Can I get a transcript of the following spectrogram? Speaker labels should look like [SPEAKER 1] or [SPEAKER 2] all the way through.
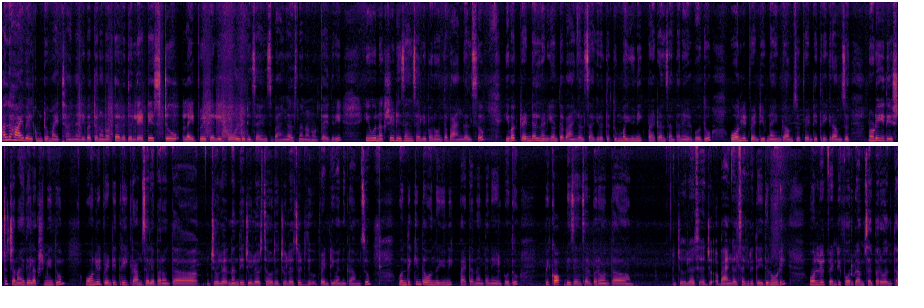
[SPEAKER 1] Hello, hi, welcome to my channel. ಇವತ್ತು ನಾವು ನೋಡ್ತಾ ಇರೋದು ಲೇಟೆಸ್ಟು ಲೈಟ್ ವೇಟಲ್ಲಿ ಗೋಲ್ಡ್ ಡಿಸೈನ್ಸ್ ಬ್ಯಾಂಗಲ್ಸ್ನ ನಾವು ನೋಡ್ತಾ ಇದ್ದೀರಿ. ಇವು ನಕ್ಷಿ ಡಿಸೈನ್ಸಲ್ಲಿ ಬರುವಂಥ ಬ್ಯಾಂಗಲ್ಸು ಇವಾಗ ಟ್ರೆಂಡಲ್ಲಿ ನಡೆಯುವಂಥ ಬ್ಯಾಂಗಲ್ಸ್ ಆಗಿರುತ್ತೆ. ತುಂಬ ಯುನೀಕ್ ಪ್ಯಾಟ್ರನ್ಸ್ ಅಂತಲೇ ಹೇಳ್ಬೋದು. Only twenty nine grams twenty three grams ನೋಡಿ, ಇದು ಎಷ್ಟು ಚೆನ್ನಾಗಿದೆ ಲಕ್ಷ್ಮೀದು. ಓನ್ಲಿ ಟ್ವೆಂಟಿ ತ್ರೀ ಗ್ರಾಮ್ಸಲ್ಲೇ ಬರುವಂಥ ಜ್ಯುವೆಲರ್ ನಂದಿ ಜ್ಯುವೆಲರ್ಸ್ ಅವ್ರದ್ದು ಜ್ಯುವೆಲರ್ಸು ಇದು ಟ್ವೆಂಟಿ ಒನ್ ಗ್ರಾಮ್ಸು ಒಂದಕ್ಕಿಂತ ಒಂದು ಯುನೀಕ್ ಪ್ಯಾಟರ್ನ್ ಅಂತಲೇ ಹೇಳ್ಬೋದು. ಪಿಕಾಕ್ ಡಿಸೈನ್ಸಲ್ಲಿ ಬರುವಂಥ ಜ್ಯುವೆಲರ್ಸ್ ಜು ಬ್ಯಾಂಗಲ್ಸ್ ಆಗಿರುತ್ತೆ. ಇದು ನೋಡಿ ಓನ್ಲಿ ಟ್ವೆಂಟಿ ಫೋರ್ ಗ್ರಾಮ್ಸಲ್ಲಿ ಬರುವಂಥ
